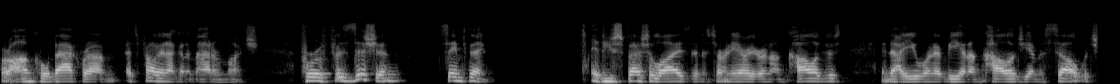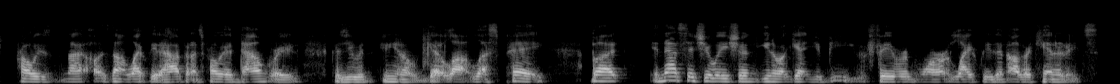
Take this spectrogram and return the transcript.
or onco background, that's probably not going to matter much. For a physician, same thing. If you specialize in a certain area, you're an oncologist, and now you want to be an oncology MSL, which probably is not is not likely to happen. That's probably a downgrade because you would you know get a lot less pay. But in that situation, you know, again, you'd be favored more likely than other candidates.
